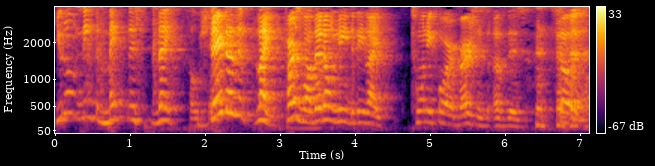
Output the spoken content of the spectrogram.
You don't need to make this like Faux there doesn't like first of all there don't need to be like 24 versions of this soda.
